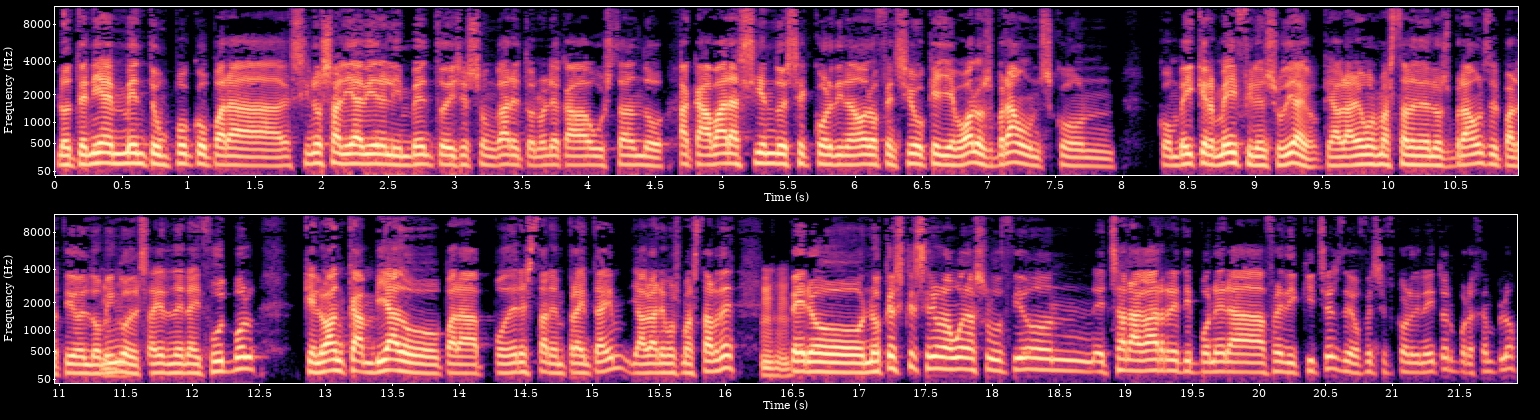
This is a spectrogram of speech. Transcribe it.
lo tenía en mente un poco para, si no salía bien el invento de Jason Garrett o no le acaba gustando, acabara siendo ese coordinador ofensivo que llevó a los Browns con, con Baker Mayfield en su día, que hablaremos más tarde de los Browns, del partido del domingo Ujú. del Saturday Night Football, que lo han cambiado para poder estar en prime time, ya hablaremos más tarde, pero ¿no crees que sería una buena solución echar a Garrett y poner a Freddy Kitchens de Offensive Coordinator, por ejemplo?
